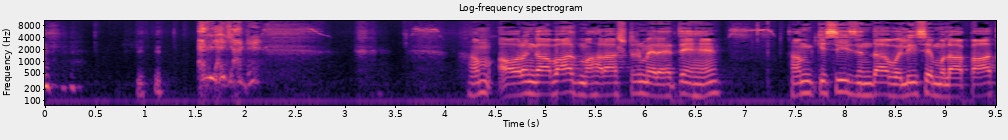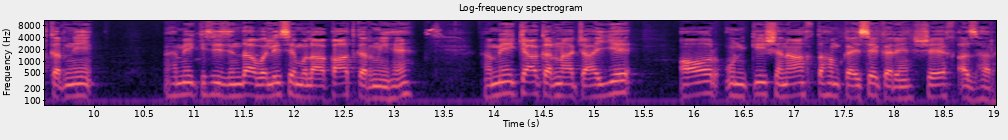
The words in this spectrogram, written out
अल्लाह जाने। हम औरंगाबाद महाराष्ट्र में रहते हैं। हम किसी ज़िंदा वली से मुलाकात करनी हमें किसी ज़िंदा वली से मुलाकात करनी है। हमें क्या करना चाहिए और उनकी शनाख्त हम कैसे करें शेख अजहर?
